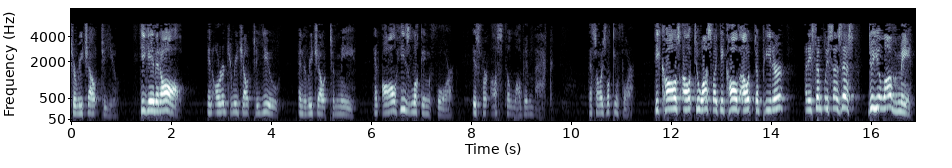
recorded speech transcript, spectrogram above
to reach out to you. He gave it all in order to reach out to you and to reach out to me. And all He's looking for is for us to love Him back. That's all He's looking for. He calls out to us like he called out to Peter, and he simply says this Do you love me?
